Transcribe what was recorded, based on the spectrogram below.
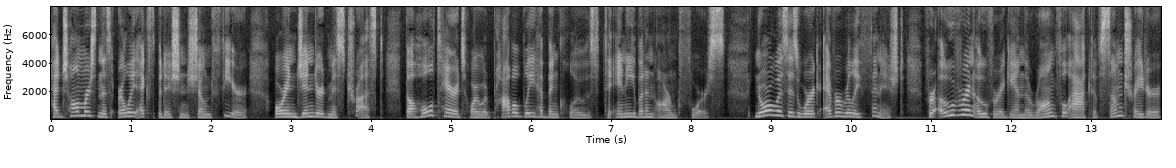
Had Chalmers in this early expedition shown fear or engendered mistrust, the whole territory would probably have been closed to any but an armed force. Nor was his work ever really finished, for over and over again the wrongful act of some traitor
